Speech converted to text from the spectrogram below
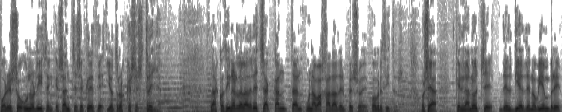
Por eso unos dicen que Sánchez se crece y otros que se estrella. Las cocinas de la derecha cantan una bajada del PSOE, pobrecitos. O sea, que en la noche del 10 de noviembre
